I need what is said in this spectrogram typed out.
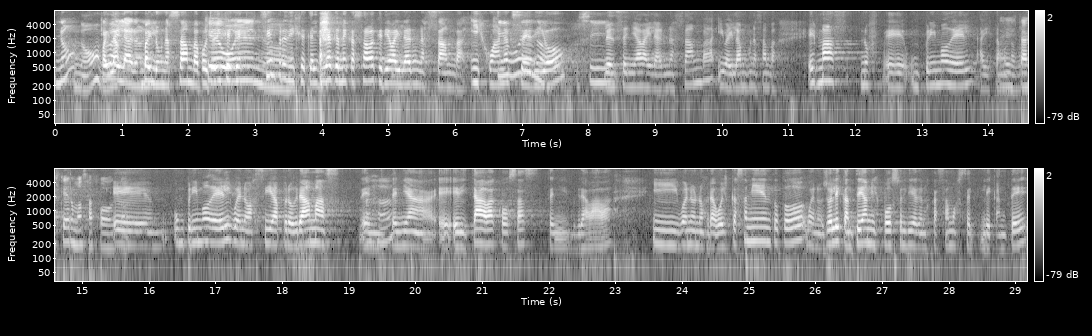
¿No? No, ¿Qué baila- bailaron? bailó una samba, porque Qué yo dije bueno. que siempre dije que el día que me casaba quería bailar una samba y Juan Qué accedió, bueno. Sí. le enseñé a bailar una samba y bailamos una samba. Es más, nos- eh, un primo de él, ahí estamos Ahí los está, dos, qué hermosa foto. eh, un primo de él, bueno, hacía programas, tenía, eh, editaba cosas, tenía- grababa. Y bueno, nos grabó el casamiento, todo. Bueno, yo le canté a mi esposo el día que nos casamos, le canté.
